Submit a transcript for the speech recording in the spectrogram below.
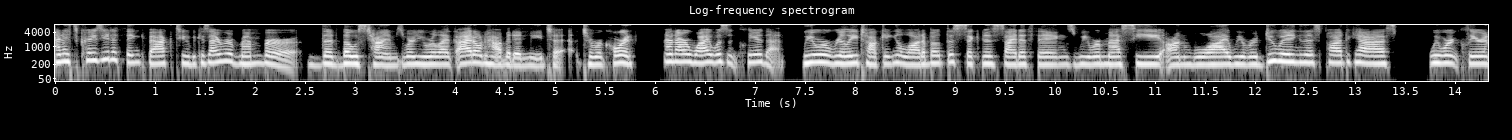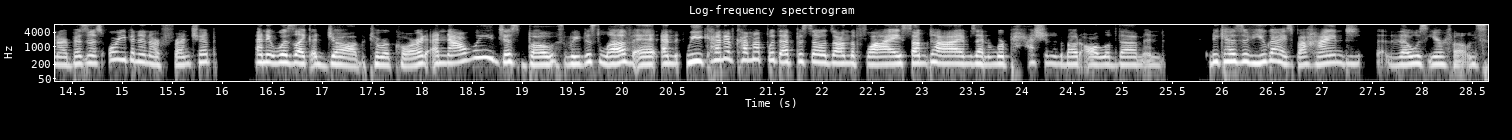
And it's crazy to think back to because I remember the those times where you were like, I don't have it in me to to record. And our why wasn't clear then. We were really talking a lot about the sickness side of things. We were messy on why we were doing this podcast we weren't clear in our business or even in our friendship and it was like a job to record and now we just both we just love it and we kind of come up with episodes on the fly sometimes and we're passionate about all of them and because of you guys behind those earphones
